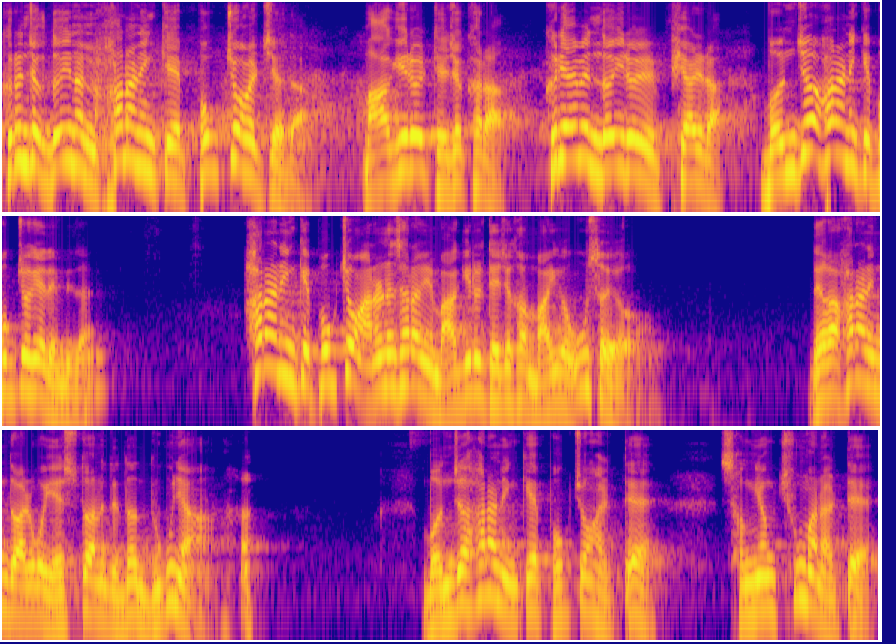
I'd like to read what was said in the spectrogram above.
그런즉 너희는 하나님께 복종할지어다 마귀를 대적하라. 그리하면 너희를 피하리라. 먼저 하나님께 복종해야 됩니다. 하나님께 복종 안 하는 사람이 마귀를 대적하면 마귀가 웃어요. 내가 하나님도 알고 예수도 아는데 넌 누구냐? 먼저 하나님께 복종할 때 성령 충만할 때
